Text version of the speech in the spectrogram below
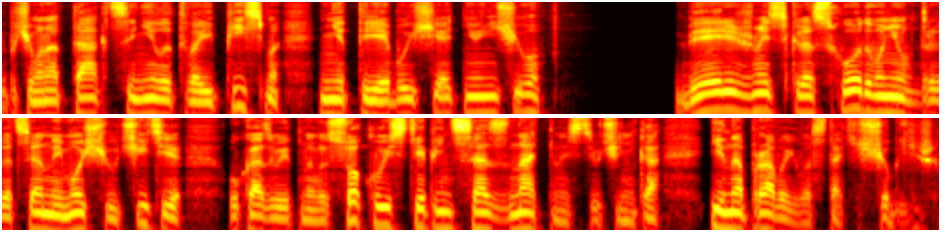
и почему она так ценила твои письма, не требующие от нее ничего. Бережность к расходованию драгоценной мощи учителя указывает на высокую степень сознательности ученика и на право его стать еще ближе.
